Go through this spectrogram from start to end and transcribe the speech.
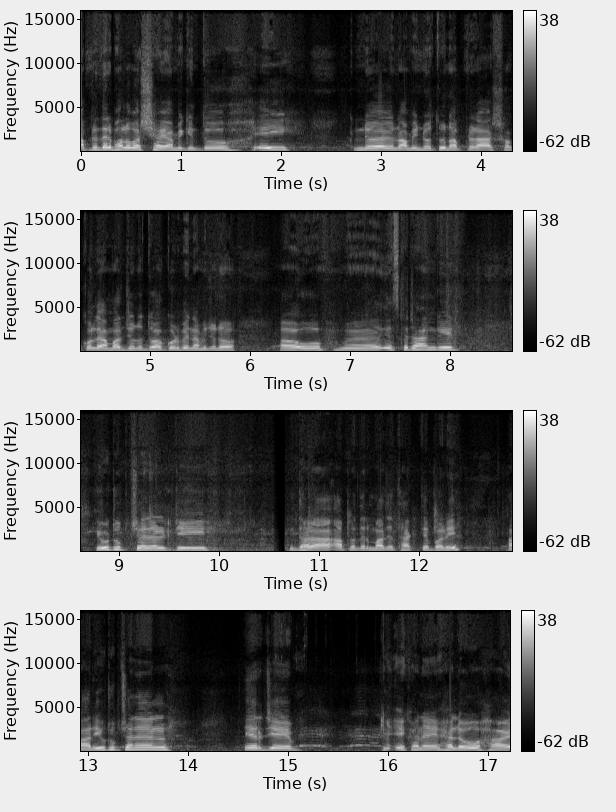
আপনাদের ভালোবাসায় আমি কিন্তু এই আমি নতুন, আপনারা সকলে আমার জন্য দোয়া করবেন। আমি যেন ও এসকে জাহাঙ্গীর ইউটিউব চ্যানেলটি দ্বারা আপনাদের মাঝে থাকতে পারি। আর ইউটিউব চ্যানেল এর যে, এখানে হ্যালো, হাই,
